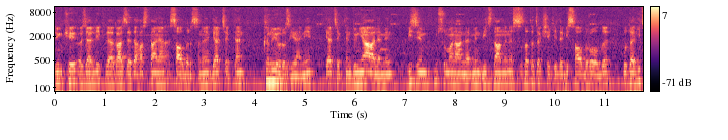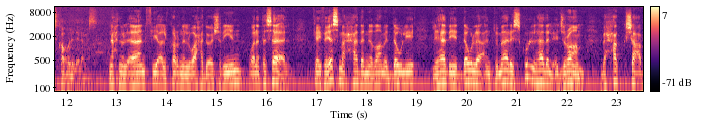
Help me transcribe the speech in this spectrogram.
dünkü özellikle Gazze'de hastane saldırısını gerçekten kınıyoruz yani. Gerçekten dünya alemin bizim Müslüman alemlerin vicdanını sızlatacak şekilde bir saldırı oldu. Bu da hiç kabul edilemez. نحن الآن في القرن الواحد وعشرين ونتساءل كيف يسمح هذا النظام الدولي لهذه الدولة أن تمارس كل هذا الإجرام بحق شعب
